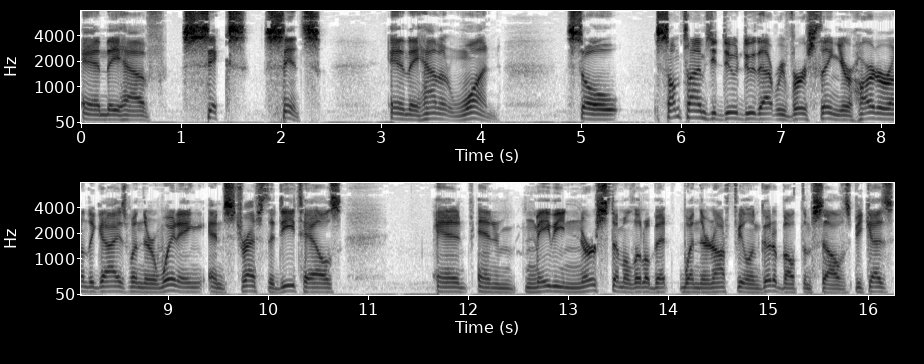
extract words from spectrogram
and they have six since, and they haven't won. So sometimes you do do that reverse thing. You're harder on the guys when they're winning and stress the details and and maybe nurse them a little bit when they're not feeling good about themselves because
